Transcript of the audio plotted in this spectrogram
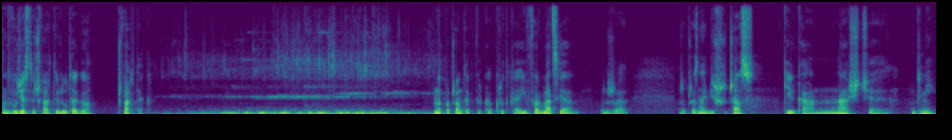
Dwudziesty czwarty lutego, czwartek. Na początek tylko krótka informacja, że, że przez najbliższy czas, kilkanaście dni,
